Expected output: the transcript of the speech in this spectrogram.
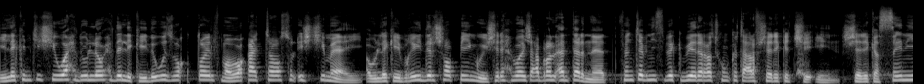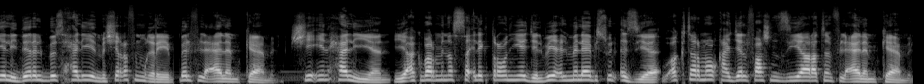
إلا كنتي شي واحد ولا وحدة اللي كيدوز وقت طويل في مواقع التواصل الاجتماعي أو اللي كيبغي يدير shopping ويشري حوايج عبر الإنترنت فأنت بنسبة كبيرة غتكون كتعرف شركة Shein الشركة الصينية اللي دايرة ال buzz حاليا ماشي غير في المغرب بل في العالم كامل. Shein حاليا هي أكبر منصة إلكترونية ديال بيع الملابس والأزياء وأكثر موقع ديال ال fashion زيارة في العالم كامل.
